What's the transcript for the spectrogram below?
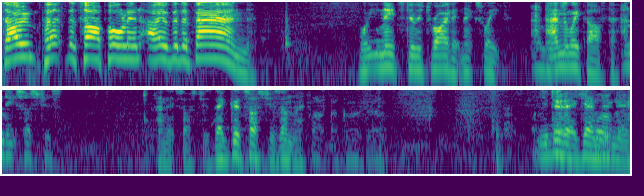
Don't put the tarpaulin over the van! What you need to do is drive it next week And, and the week after. and eat sausages. And eat sausages. They're good sausages, aren't they? Fuck, my God, yeah. You did it again, didn't you?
